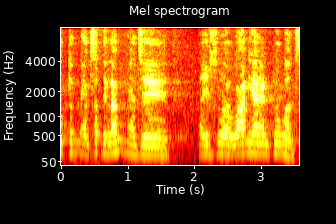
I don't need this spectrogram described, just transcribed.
উত্তর অ্যান্সার দিলাম যে it's one year and two months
